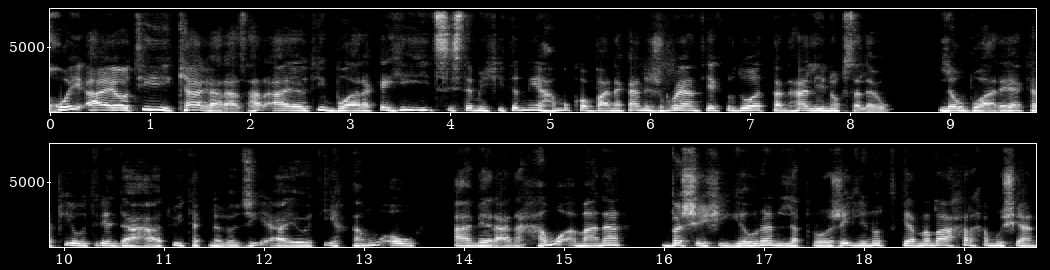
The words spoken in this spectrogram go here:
خۆی ئایۆتی کاگاراز هەر ئایۆتی بوارەکە هی هیچ سیستەمێکی تر نییە هەموو کۆمپانەکانیش ڕۆیان تێکردووە تەنها لینوکسە لەو لەو بوارەیە کە پێوترێت داهاتووی تەکنەلۆجی ئایۆتی هەموو ئەو ئامێرانە هەموو ئەمانە بەشێکی گەورن لە پرۆژەی لینوکس کێرنەڵا هەر هەمووشیان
